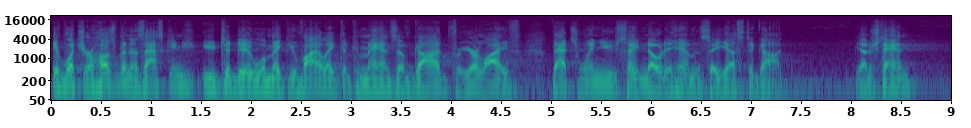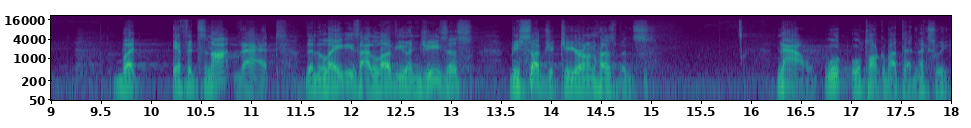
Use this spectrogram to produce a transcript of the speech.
If what your husband is asking you to do will make you violate the commands of God for your life, that's when you say no to him and say yes to God. You understand? But if it's not that, then ladies, I love you in Jesus, be subject to your own husbands. Now, we'll, we'll talk about that next week.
